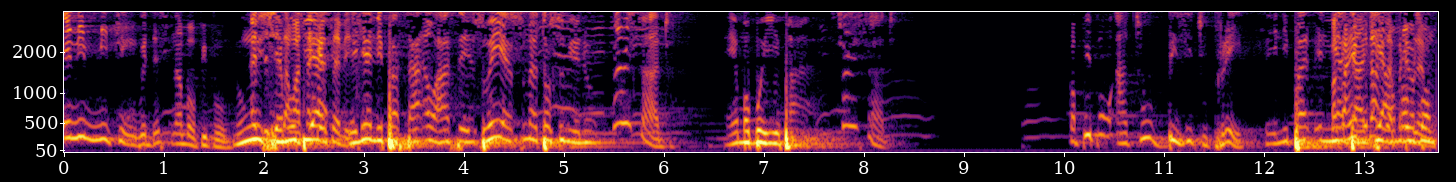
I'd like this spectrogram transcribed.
any meeting with this number of people. And this is our second service. ɛnyɛ nnipa saa ɛwɔ ha sei nso wei yɛ som a ɛtɔ so mmienu Very sad. ɛyɛ mmɔbɔ yie paa It's very sad. But people are too busy to pray. sɛ nnipa ni Pastor Hebo, adagye that's the problem.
